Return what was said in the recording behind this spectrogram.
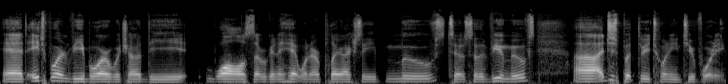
and HBOR and VBOR, which are the walls that we're going to hit when our player actually moves, to, so the view moves. Uh, I just put 320 and 240.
